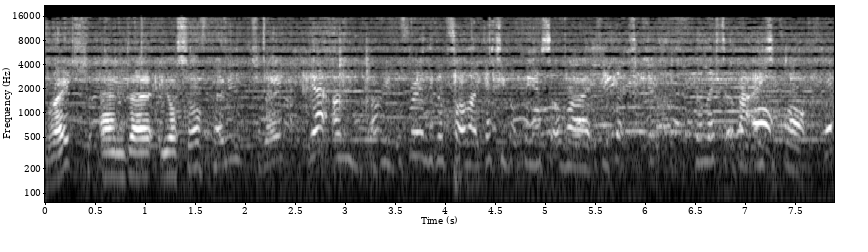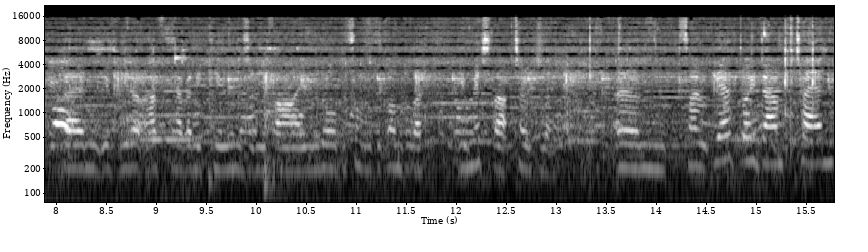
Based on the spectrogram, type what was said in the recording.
Great. And uh, yourself, Penny, today? Yeah, I mean, I mean, it's really good of like getting up here sort of like, if you get the lift at about 8 o'clock, then if you don't have to have any queues and you're fine, all the trouble with the gondola, you miss that totally. Um, so yeah, going down to 10,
